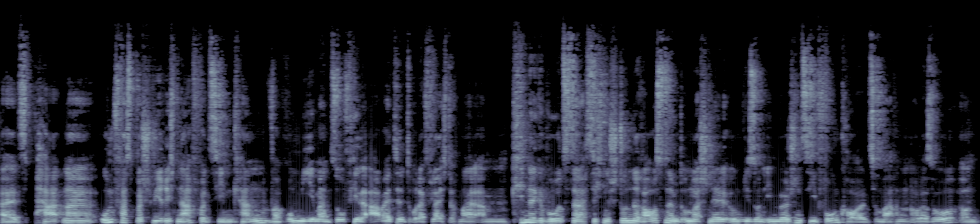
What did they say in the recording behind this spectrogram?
als Partner unfassbar schwierig nachvollziehen kann, warum jemand so viel arbeitet oder vielleicht auch mal am Kindergeburtstag sich eine Stunde rausnimmt, um mal schnell irgendwie so ein Emergency Phone Call zu machen oder so. Und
